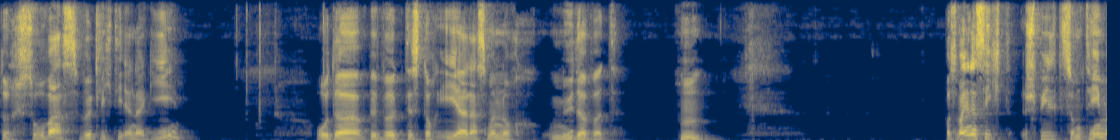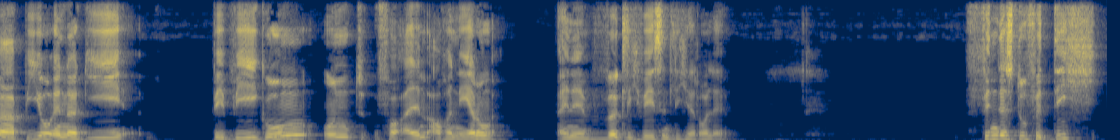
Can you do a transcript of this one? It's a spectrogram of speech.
durch sowas wirklich die Energie? Oder bewirkt es doch eher, dass man noch müder wird? Hm. Aus meiner Sicht spielt zum Thema Bioenergie Bewegung und vor allem auch Ernährung eine wirklich wesentliche Rolle. Findest du für dich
